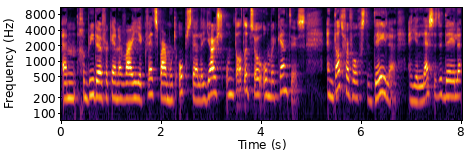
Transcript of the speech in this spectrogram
En gebieden verkennen waar je je kwetsbaar moet opstellen, juist omdat het zo onbekend is. En dat vervolgens te delen en je lessen te delen,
